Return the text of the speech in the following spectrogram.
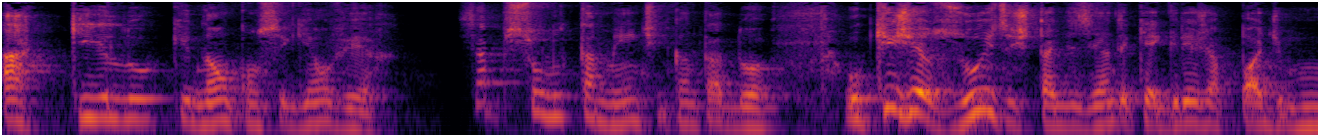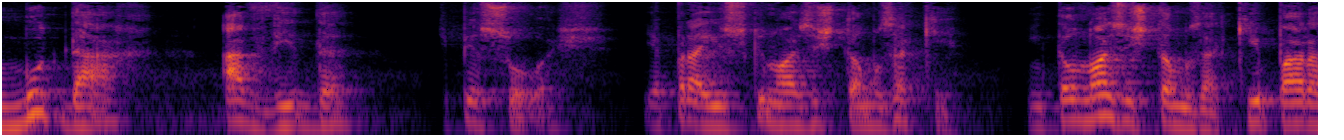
aquilo que não conseguiam ver. Isso é absolutamente encantador. O que Jesus está dizendo é que a igreja pode mudar a vida de pessoas. E é para isso que nós estamos aqui. Então, nós estamos aqui para,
